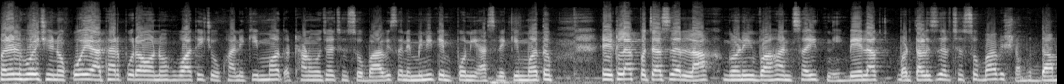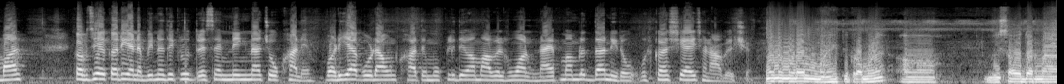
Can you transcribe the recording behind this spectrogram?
ભરેલ હોય જેનો કોઈ આધાર પુરાવો ન હોવાથી ચોખાની કિંમત અઠ્ઠાણું હજાર છસો બાવીસ અને મિની ટેમ્પોની આશરે કિંમત એક લાખ પચાસ હજાર લાખ ગણી વાહન સહિતની બે લાખ અડતાલીસ હજાર છસો બાવીસનો મુદ્દામાલ કબજે કરી અને બિનઅધિકૃત રેસેન્ડિંગના ચોખાને વડિયા ગોડાઉન ખાતે મોકલી દેવામાં આવેલ હોવાનું નાયબ મામલતદાર નીરવ ઉકાશિયાએ જણાવેલ છે. માહિતી પ્રમાણે વિસાવદરના,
